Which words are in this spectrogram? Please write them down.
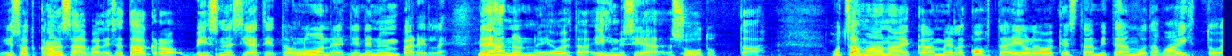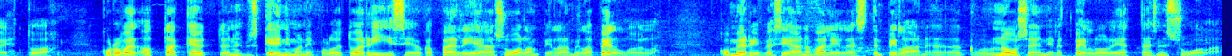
isot kansainväliset agrobisnesjätit on luoneet niiden ympärille, nehän on ne, joita ihmisiä suututtaa. Mutta samaan aikaan meillä kohta ei ole oikeastaan mitään muuta vaihtoehtoa, kun ruvet ottaa käyttöön esimerkiksi geenimanipuloitua riisiä, joka pärjää suolan pilaamilla pelloilla, kun merivesi aina välillä sitten pilaan, nousee niille pelloille ja jättää sinne suolaa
